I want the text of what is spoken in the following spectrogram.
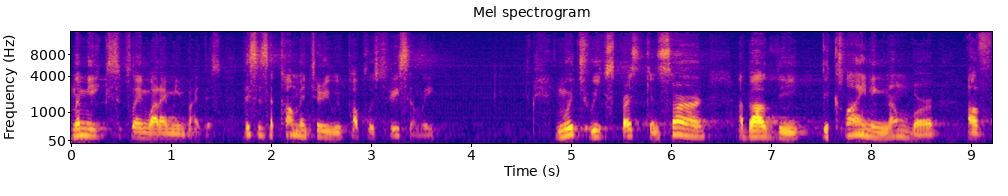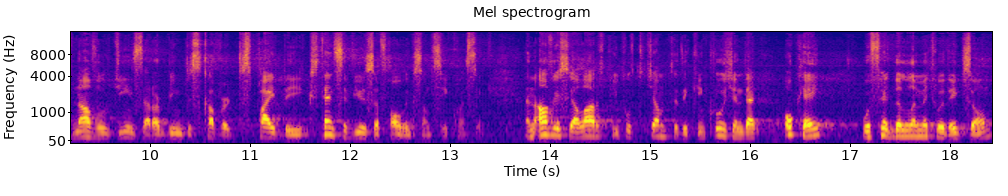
Let me explain what I mean by this. This is a commentary we published recently in which we expressed concern about the declining number of novel genes that are being discovered despite the extensive use of whole exome sequencing. And obviously, a lot of people jump to the conclusion that, okay, we've hit the limit with exome.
